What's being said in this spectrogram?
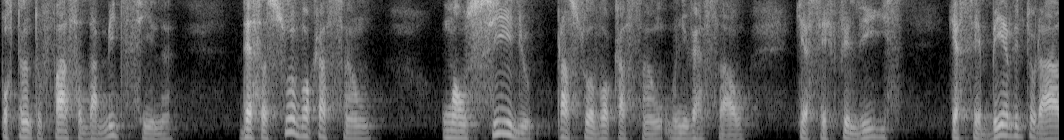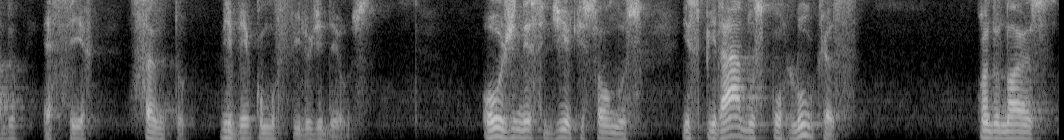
Portanto, faça da medicina, dessa sua vocação, um auxílio para a sua vocação universal, que é ser feliz, que é ser bem-aventurado, é ser santo, viver como filho de Deus. Hoje, nesse dia que somos inspirados por Lucas, quando nós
